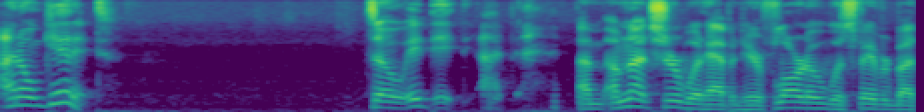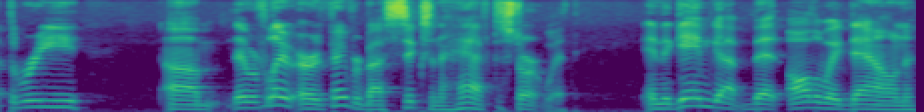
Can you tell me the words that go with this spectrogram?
I don't get it. So it, it I, I'm I'm not sure what happened here. Florida was favored by three. Um, they were or favored by six and a half to start with, and the game got bet all the way down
